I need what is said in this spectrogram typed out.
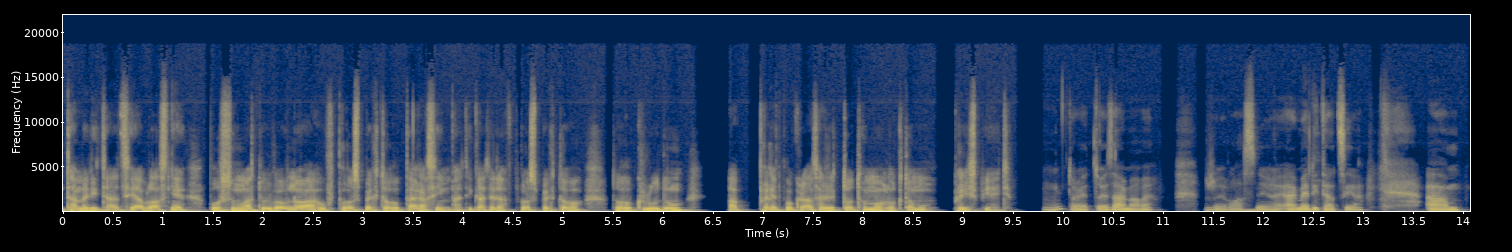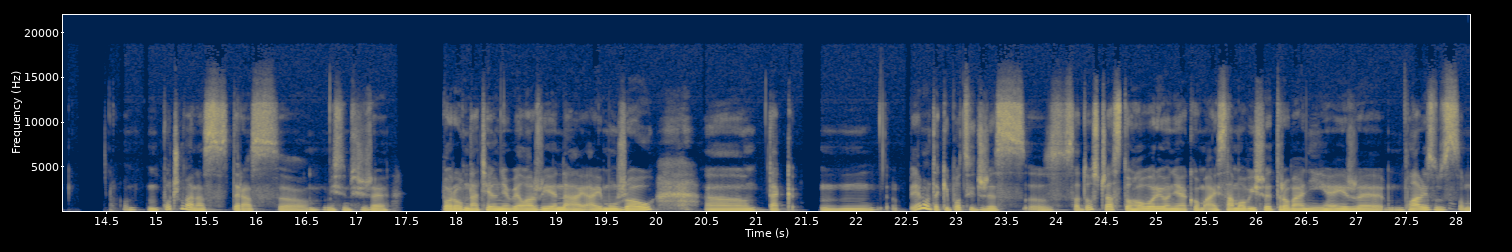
tá meditácia vlastne posunula tú rovnováhu v prospech toho parasympatika, teda v prospech toho, toho kľudu a predpokladá sa, že toto mohlo k tomu prispieť. Mm, to je, to je zaujímavé, že vlastne aj, meditácia. A počúva nás teraz, e, myslím si, že porovnateľne veľa žien aj, aj mužov, uh, tak ja mám taký pocit, že sa dosť často hovorí o nejakom aj samovyšetrovaní, hej, že hlavne som, som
